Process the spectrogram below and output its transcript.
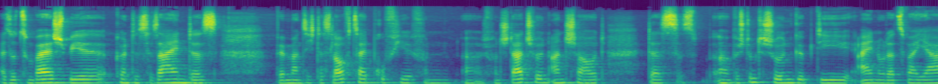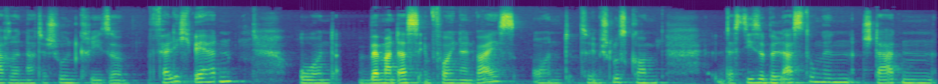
Also zum Beispiel könnte es sein, dass wenn man sich das Laufzeitprofil von, äh, von Staatsschulden anschaut, dass es äh, bestimmte Schulden gibt, die ein oder zwei Jahre nach der Schuldenkrise fällig werden. Und wenn man das im Vorhinein weiß und zu dem Schluss kommt, dass diese Belastungen Staaten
